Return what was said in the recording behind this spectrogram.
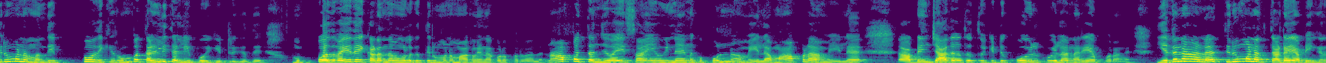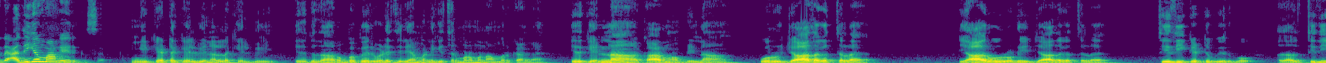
திருமணம் வந்து இப்போதைக்கு ரொம்ப தள்ளி தள்ளி போய்கிட்டு இருக்குது. முப்பது வயதை கடந்தவங்களுக்கு திருமணம் ஆகலைன்னா கூட பரவாயில்ல. நாற்பத்தஞ்சு வயசாயும் இன்னும் எனக்கு பொண்ணு அமையல மாப்பிள்ளை அமையல அப்படின்னு ஜாதகத்தை தூக்கிட்டு கோயில் கோயிலாக நிறைய போகிறாங்க எதனால் திருமண தடை அப்படிங்கிறது அதிகமாக இருக்குது சார் நீங்கள் கேட்ட கேள்வி நல்ல கேள்வி. இதுக்கு தான் ரொம்ப பேர் விடை தெரியாமல் இன்றைக்கி திருமணம் பண்ணாமல் இருக்காங்க. இதுக்கு என்ன காரணம் அப்படின்னா ஒரு ஜாதகத்தில் யார் ஒருடைய ஜாதகத்தில் திதி கெட்டு போயிருக்கோ அதாவது திதி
